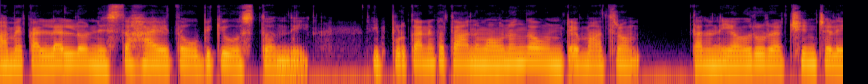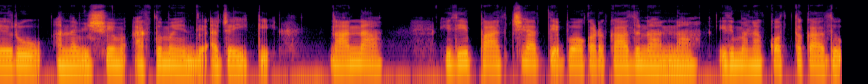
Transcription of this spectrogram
ఆమె కళ్ళల్లో నిస్సహాయత ఉబికి వస్తోంది. ఇప్పుడు కనుక తాను మౌనంగా ఉంటే మాత్రం తనని ఎవరూ రక్షించలేరు అన్న విషయం అర్థమైంది అజయ్కి. నాన్న ఇది పాశ్చాత్య పోకడ కాదు నాన్న. ఇది మన కొత్త కాదు.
